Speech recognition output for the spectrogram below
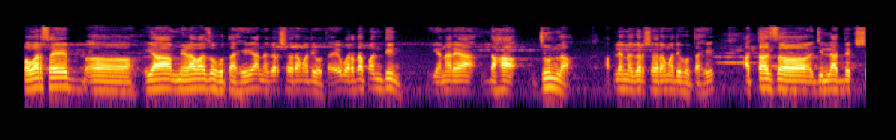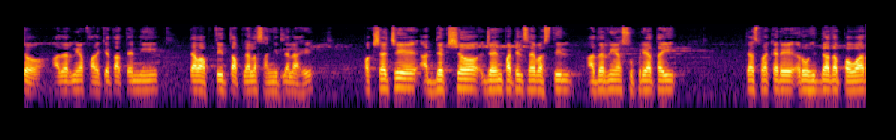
पवारसाहेब या मेळावा जो होत आहे या नगर शहरामध्ये होत आहे वर्धापन दिन येणाऱ्या दहा जूनला आपल्या नगर शहरामध्ये होत आहे. आत्ताच जिल्हाध्यक्ष आदरणीय फाळके तात्यांनी त्या बाबतीत आपल्याला सांगितलेलं आहे. पक्षाचे अध्यक्ष जयंत पाटील साहेब असतील आदरणीय सुप्रियाताई त्याचप्रकारे रोहितदादा पवार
